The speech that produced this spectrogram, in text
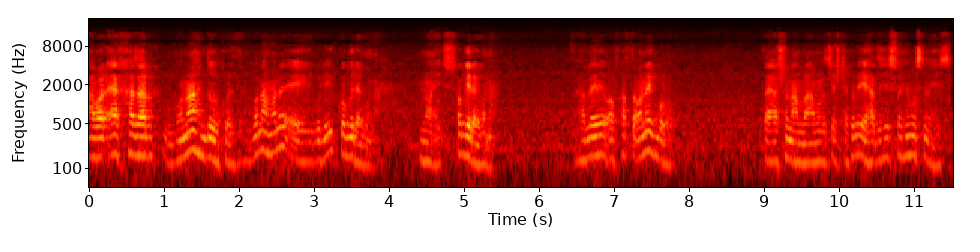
আবার এক হাজার গোনাহ দূর করে দেবেন গোনাহ মানে এইগুলি কবিরা গোনাহ নয়, সগিরা গোনাহ। তাহলে অফারটা অনেক বড়। তাই আসুন আমরা আমরা চেষ্টা করি। এই হাদিসের সহি মুসলিম হয়েছে।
